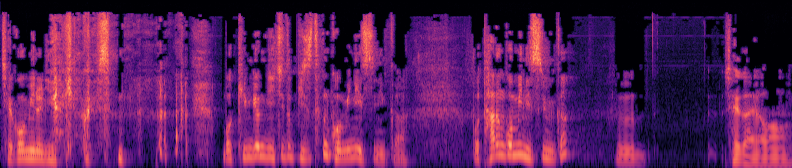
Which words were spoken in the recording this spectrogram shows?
제 고민을 이야기하고 있었나? 뭐 김경진 씨도 비슷한 고민이 있으니까 뭐 다른 고민 있습니까? 그 제가요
